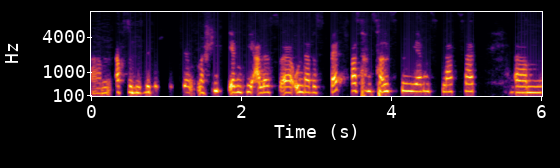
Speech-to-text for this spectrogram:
ähm, auch so diese Geschichte, man schiebt irgendwie alles äh, unter das Bett, was ansonsten nirgends Platz hat. Ähm,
